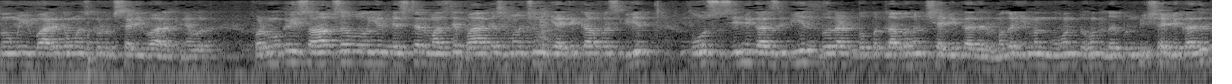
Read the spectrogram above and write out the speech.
خومی بارک مز کوڑ سڑی بارک نہ فرمو کہ صاحب صاحب یہ مسٹر مسجد پاکس من چھو اعتکافس بہت پوس سمی غرض بہت بہ رٹ بہ لبہن شب قدر مگر یمن وہن دہن لبن بھی شب قدر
